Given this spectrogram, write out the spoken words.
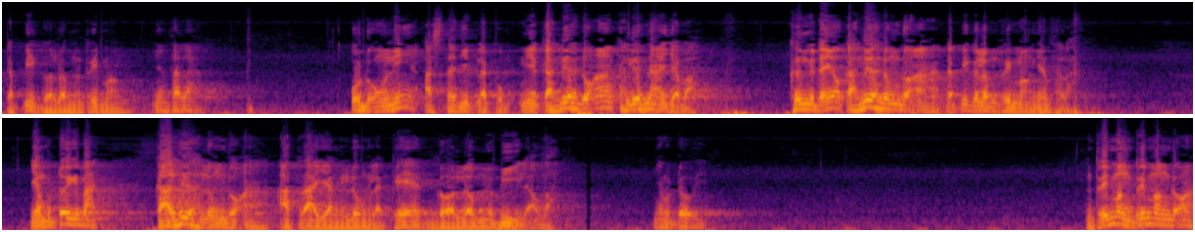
tapi galam terima. Yang salah. Udu'uni astajib lakum. Mia kalah doa, kalah na jabah. Kemudian kalah dalam doa tapi kalau terima yang salah. Yang betul ke bang? Kalah dalam doa atra yang long lagi golom nabi lah Allah. Yang betul. Terima terima doa.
